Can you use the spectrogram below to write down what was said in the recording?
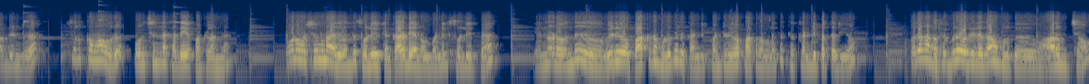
அப்படின்ற சுருக்கமா ஒரு ஒரு சின்ன கதையை பார்க்கலாங்க. போன வருஷமும் நான் இது வந்து சொல்லியிருக்கேன். காரடையா நோம்பு அன்னைக்கு சொல்லியிருப்பேன். என்னோட வந்து வீடியோ பார்க்குறவங்களுக்கு இது கண்டி கண்டினியூவாக பார்க்குறவங்களுக்கு கண்டிப்பாக தெரியும். அப்போதான் நாங்கள் பிப்ரவரியில் தான் உங்களுக்கு ஆரம்பித்தோம்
